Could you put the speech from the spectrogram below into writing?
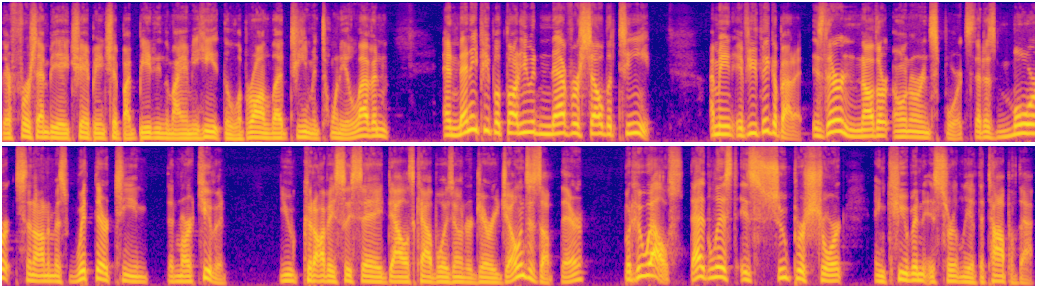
their first NBA championship by beating the Miami Heat, the LeBron led team in 2011. And many people thought he would never sell the team. I mean, if you think about it, is there another owner in sports that is more synonymous with their team than Mark Cuban? You could obviously say Dallas Cowboys owner Jerry Jones is up there, but who else? That list is super short, and Cuban is certainly at the top of that.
